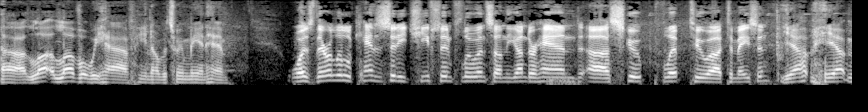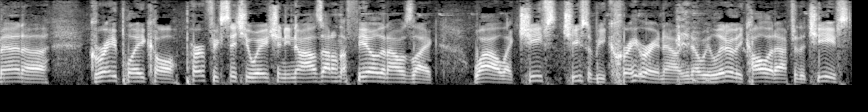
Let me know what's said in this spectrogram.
lo- love what we have. You know, between me and him. Was there a little Kansas City Chiefs influence on the underhand uh, scoop flip to uh, to Masen? Yep, yep, man. Uh, great play call, perfect situation. You know, I was out on the field and I was like, wow, like Chiefs, Chiefs would be great right now. You know, we literally call it after the Chiefs,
